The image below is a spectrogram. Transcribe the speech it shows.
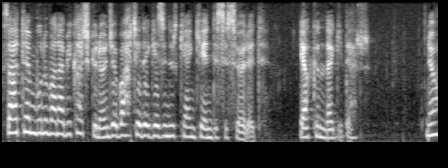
Zaten bunu bana birkaç gün önce bahçede gezinirken kendisi söyledi Yakında gider Ne o?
